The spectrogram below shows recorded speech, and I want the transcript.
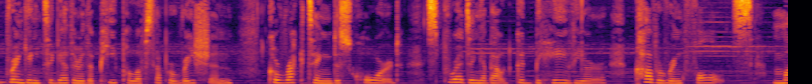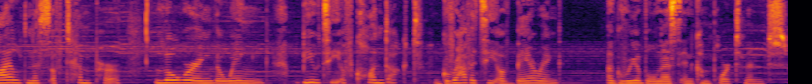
bringing together the people of separation, correcting discord, spreading about good behavior, covering faults, mildness of temper, lowering the wing, beauty of conduct, gravity of bearing, agreeableness in comportment,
